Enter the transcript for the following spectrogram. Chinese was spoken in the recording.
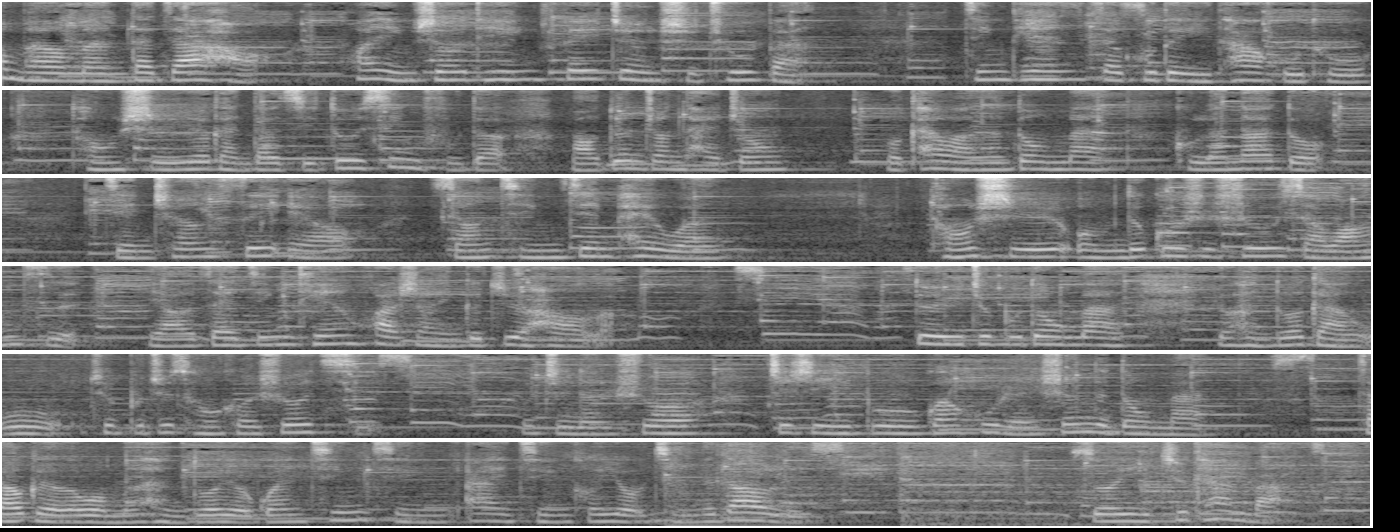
众朋友们，大家好，欢迎收听非正式出版。今天在哭得一塌糊涂，同时又感到极度幸福的矛盾状态中，我看完了动漫《库拉纳朵》，简称 CL，详情见配文。同时，我们的故事书《小王子》也要在今天画上一个句号了。对于这部动漫，有很多感悟，却不知从何说起。我只能说，这是一部关乎人生的动漫，教给了我们很多有关亲情、爱情和友情的道理。所以去看吧，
